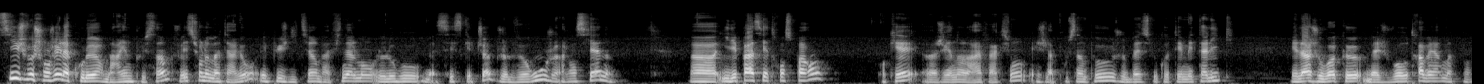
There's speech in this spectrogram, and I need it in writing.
Si je veux changer la couleur, bah rien de plus simple, je vais sur le matériau, et puis je dis, tiens, bah finalement, le logo, bah, c'est SketchUp, je le veux rouge, à l'ancienne. Euh, il n'est pas assez transparent. Ok, euh, je viens dans la réfraction, et je la pousse un peu, je baisse le côté métallique, et là, je vois que bah, je vois au travers maintenant.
